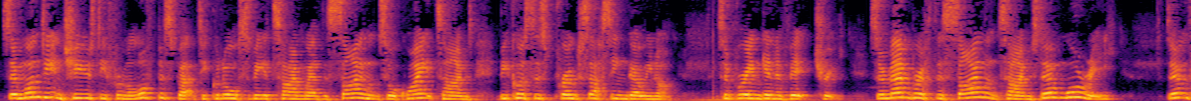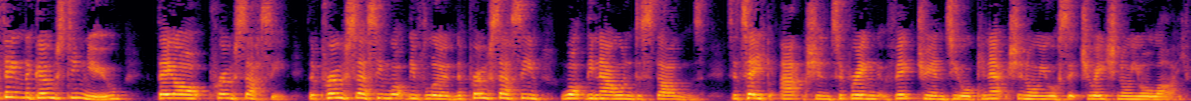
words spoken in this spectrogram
So Monday and Tuesday, from a love perspective, could also be a time where there's silence or quiet times because there's processing going on to bring in a victory. So remember, if there's silent times, don't worry. Don't think they're ghosting you. They are processing. They're processing what they've learned. They're processing what they now understand to take action to bring victory into your connection or your situation or your life.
